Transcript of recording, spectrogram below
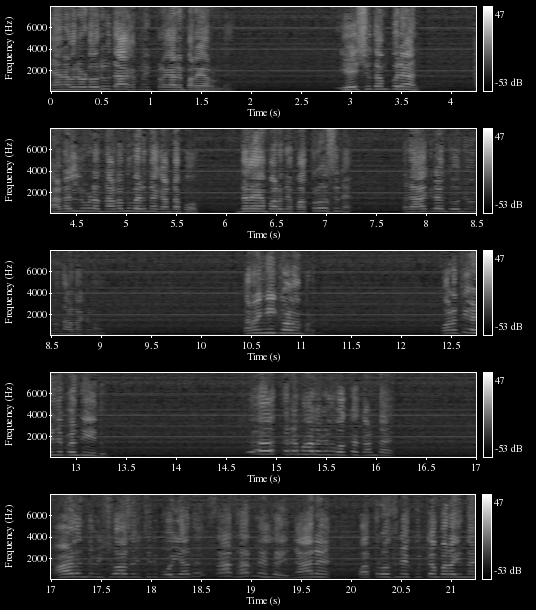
ഞാൻ അവരോട് ഒരു ഉദാഹരണം ഇപ്രകാരം പറയാറുണ്ട്. യേശു തമ്പുരാൻ കടലിലൂടെ നടന്നു വരുന്ന കണ്ടപ്പോ ഇന്നലെ ഞാൻ പറഞ്ഞു പത്രോസിന് ഒരാഗ്രഹം തോന്നി ഒന്ന് നടക്കണം? ഇറങ്ങിക്കോളാൻ പറഞ്ഞു. കുറച്ച് കഴിഞ്ഞപ്പോ എന്ത് ചെയ്തു? തിരമാലകളും ഒക്കെ കണ്ട് ആളിന്റെ വിശ്വാസം ഇച്ചിരി പോയി. അത് സാധാരണയല്ലേ. ഞാൻ പത്രോസിനെ കുറ്റം പറയുന്ന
